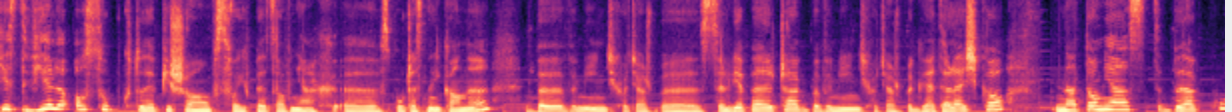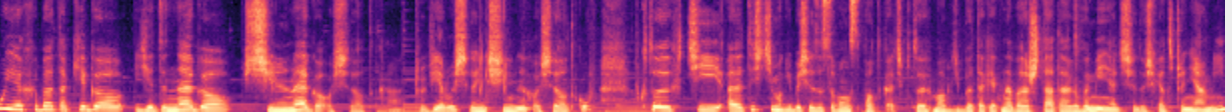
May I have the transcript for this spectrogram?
Jest wiele osób, które piszą w swoich pracowniach y, współczesne ikony, by wymienić chociażby Sylwię Pelczak, by wymienić chociażby Gretę Leśko. Natomiast brakuje chyba takiego jednego silnego ośrodka, czy wielu silnych ośrodków, w których ci artyści mogliby się ze sobą spotkać, w których mogliby, tak jak na warsztatach, wymieniać się doświadczeniami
